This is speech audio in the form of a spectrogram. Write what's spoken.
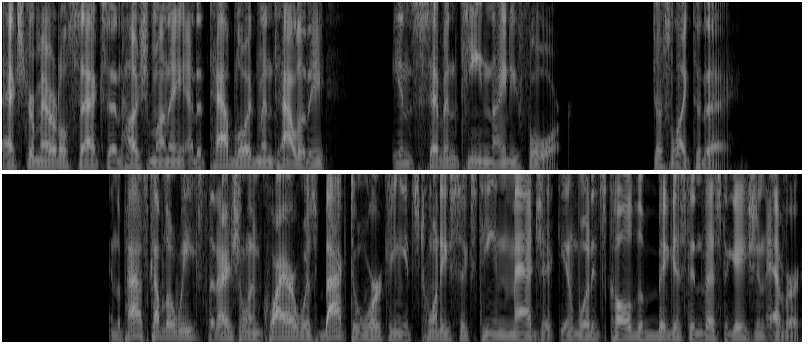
Extramarital sex and hush money and a tabloid mentality in 1794, just like today. In the past couple of weeks, the National Enquirer was back to working its 2016 magic in what it's called the biggest investigation ever.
